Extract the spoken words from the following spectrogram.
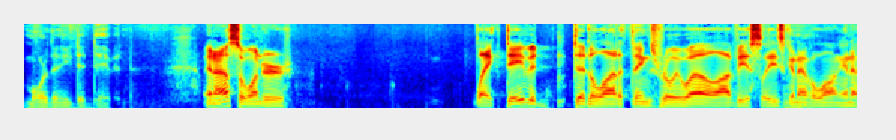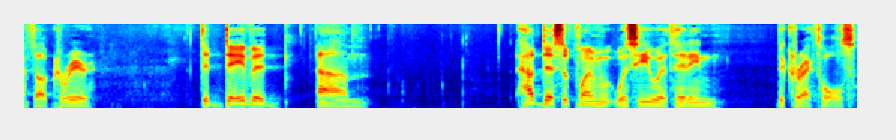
more than he did David. And I also wonder, like David did a lot of things really well. Obviously, he's going to have a long NFL career. Did David? Um, how disciplined was he with hitting the correct holes?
